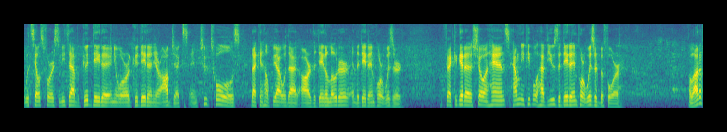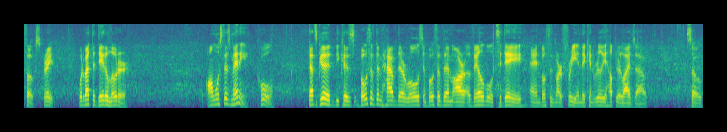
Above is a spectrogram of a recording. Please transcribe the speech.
with Salesforce, you need to have good data in your good data in your objects, and two tools that can help you out with that are the data loader and the data import wizard. If I could get a show of hands, how many people have used the data import wizard before? A lot of folks, great. What about the data loader? Almost as many, cool. That's good because both of them have their roles and both of them are available today and both of them are free and they can really help your lives out. So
